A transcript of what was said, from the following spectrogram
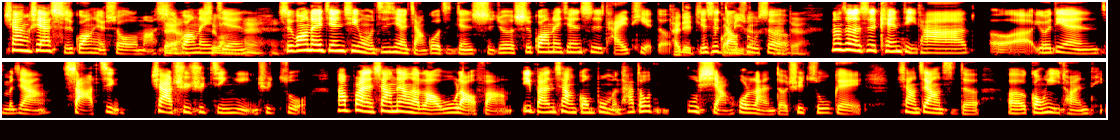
像现在时光也收了嘛，啊、时光那间，时光，时光那间，其实我们之前也讲过这件事，就是时光那间是台铁的，台铁也是导宿舍，对、啊，那真的是 Candy 他呃有点怎么讲傻劲下去去经营去做。那不然像那样的老屋老房，一般像公部门他都不想或懒得去租给像这样子的呃公益团体、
